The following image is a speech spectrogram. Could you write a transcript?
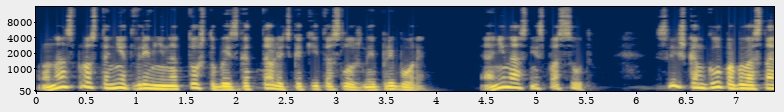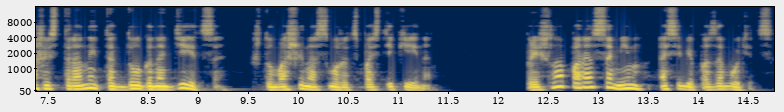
У нас просто нет времени на то, чтобы изготавливать какие-то сложные приборы. Они нас не спасут. Слишком глупо было с нашей стороны так долго надеяться, что машина сможет спасти Кейна. Пришла пора самим о себе позаботиться.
